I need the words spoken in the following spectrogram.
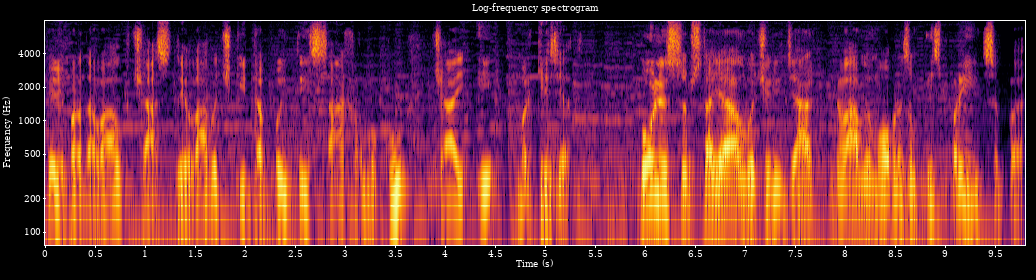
перепродавал в частные лавочки добытый сахар, муку, чай и маркизет. Полисов стоял в очередях главным образом из принципа.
